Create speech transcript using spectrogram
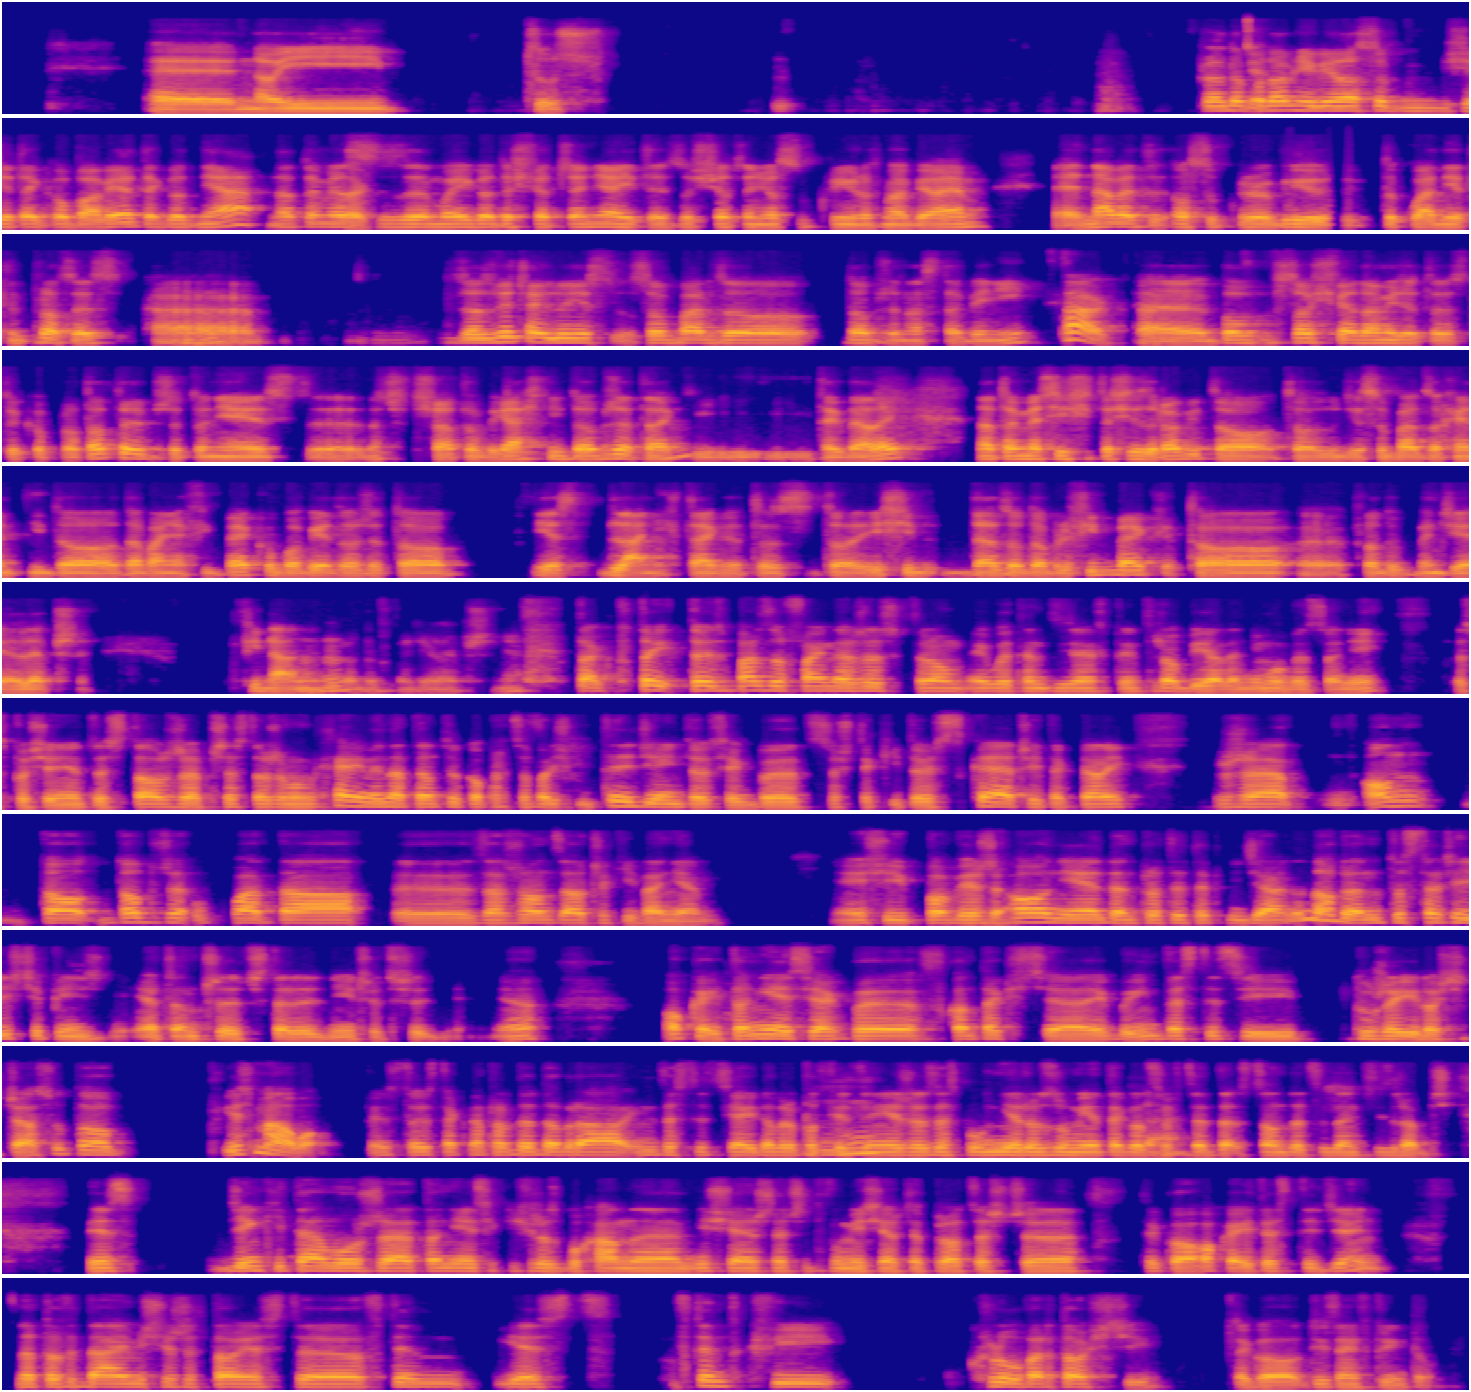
E, no i cóż, prawdopodobnie wiele osób się tak obawia tego dnia, natomiast tak. z mojego doświadczenia i też z doświadczeń osób, z którymi rozmawiałem, e, nawet osób, które robiły dokładnie ten proces, mhm zazwyczaj ludzie są bardzo dobrze nastawieni, tak, tak. E, bo są świadomi, że to jest tylko prototyp, że to nie jest, e, znaczy trzeba to wyjaśnić dobrze, tak, mhm. i, i tak dalej. Natomiast jeśli to się zrobi, to, to ludzie są bardzo chętni do dawania feedbacku, bo wiedzą, że to jest dla nich, tak, że to, to jeśli dadzą dobry feedback, to e, produkt będzie lepszy finalny mhm. produkt będzie lepszy. Nie? Tak, tutaj to jest bardzo fajna rzecz, którą jakby ten design sprint robi, ale nie mówiąc o niej bezpośrednio, to jest to, że przez to, że mówię, hej, my na tym tylko pracowaliśmy tydzień, to jest jakby coś takiego, to jest sketch i tak dalej, że on to dobrze układa, yy, zarządza oczekiwaniami. Jeśli powie, że o nie, ten prototyp nie działa, no dobra, no to straciliście 5 dni, nie? Tam, czy 4 dni, czy 3 dni, nie? Okej, okay, to nie jest jakby w kontekście jakby inwestycji dużej ilości czasu, to jest mało. Więc to jest tak naprawdę dobra inwestycja i dobre mhm. potwierdzenie, mm. że zespół nie rozumie tego, tak. co chce, chcą decydenci zrobić. Więc dzięki temu, że to nie jest jakiś rozbuchany miesięczny czy dwumiesięczny proces, czy tylko ok, to jest tydzień, no to wydaje mi się, że to jest e, w tym jest, w tym tkwi clue wartości tego design sprintu.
